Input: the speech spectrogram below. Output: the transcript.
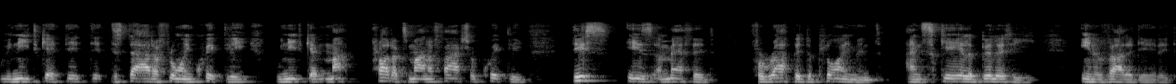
we need to get this data flowing quickly. We need to get ma- products manufactured quickly. This is a method for rapid deployment and scalability in a validated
